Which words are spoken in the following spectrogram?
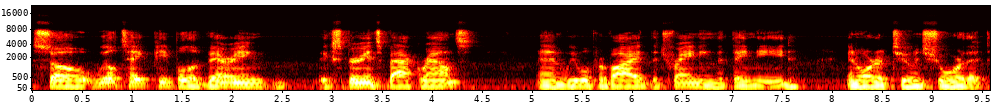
So we'll take people of varying experience backgrounds, and we will provide the training that they need in order to ensure that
